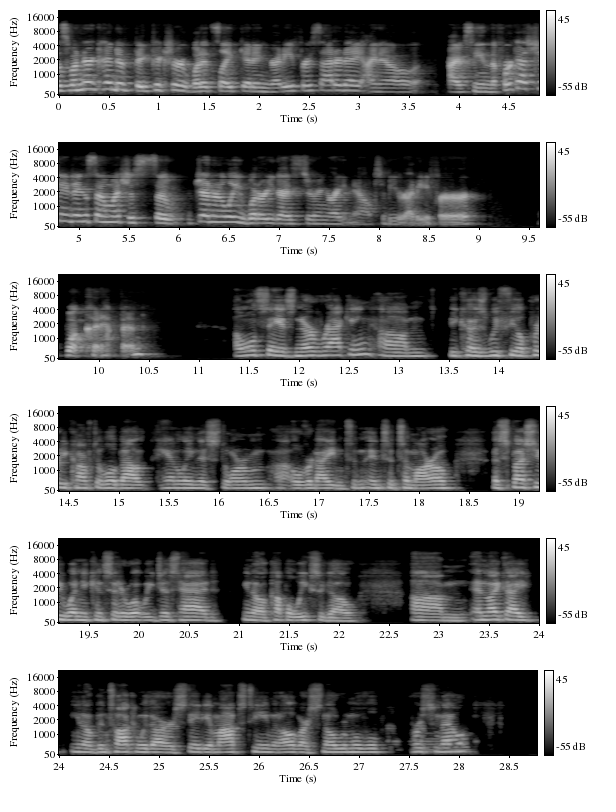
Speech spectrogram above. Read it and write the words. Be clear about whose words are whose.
Speaker 1: was wondering kind of big picture what it's like getting ready for Saturday. I know I've seen the forecast changing so much. Just so generally, what are you guys doing right now to be ready for what could happen?
Speaker 2: I won't say it's nerve wracking um, because we feel pretty comfortable about handling this storm uh, overnight into, into tomorrow, especially when you consider what we just had, you know, a couple weeks ago. Um, and like I, you know, been talking with our stadium ops team and all of our snow removal personnel,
